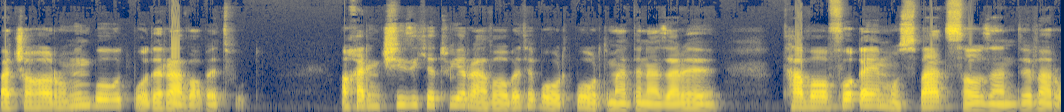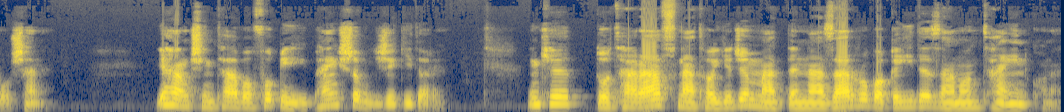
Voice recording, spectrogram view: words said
و چهارمین بود بود روابط بود. آخرین چیزی که توی روابط برد برد مد نظره توافق مثبت سازنده و روشنه. یه همچین توافقی پنج تا ویژگی داره. اینکه دو طرف نتایج مد نظر رو با قید زمان تعیین کنن.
